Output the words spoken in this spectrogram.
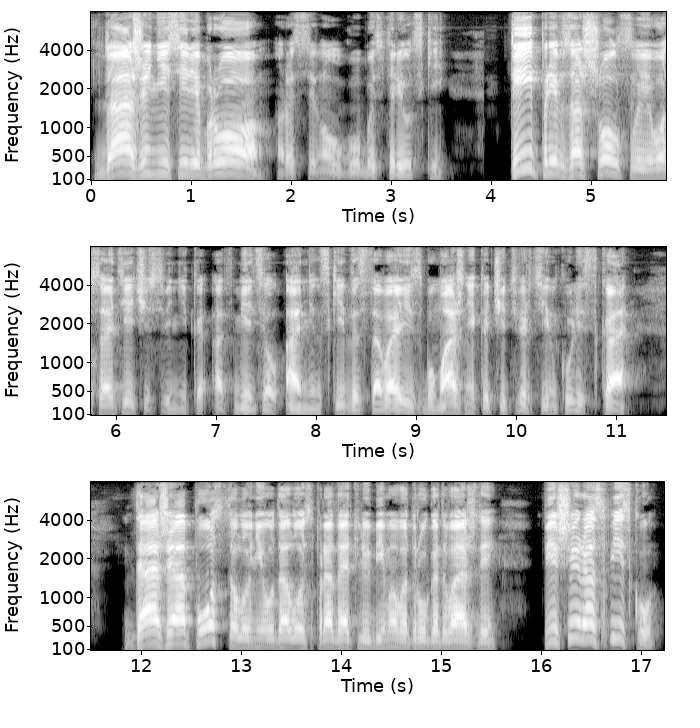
«Даже не серебром!» – растянул губы Стрюцкий. «Ты превзошел своего соотечественника», – отметил Аннинский, доставая из бумажника четвертинку листка. «Даже апостолу не удалось продать любимого друга дважды. Пиши расписку,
